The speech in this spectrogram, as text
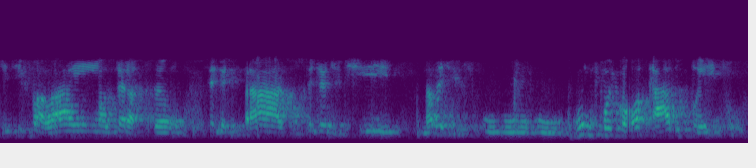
que se falar em alteração, seja de prazo, seja de TI, nada disso. O, o, o, foi colocado o pleito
